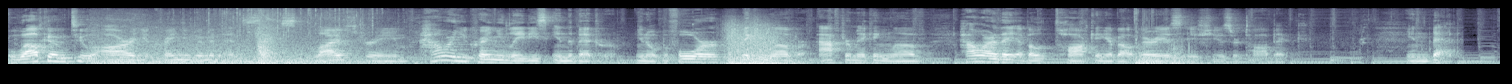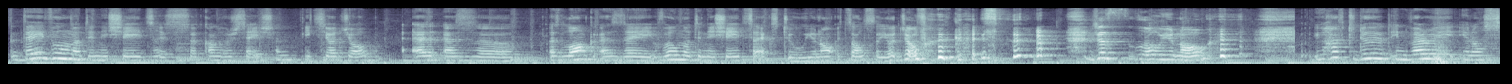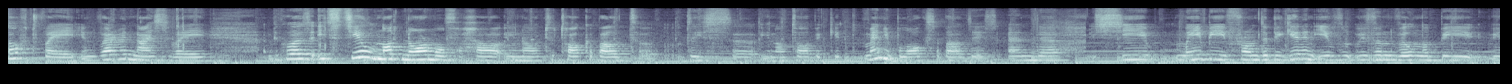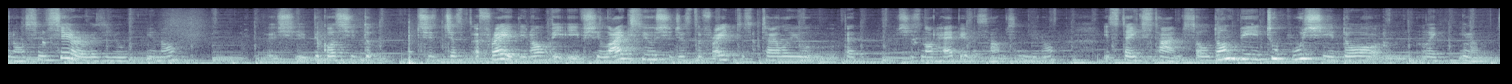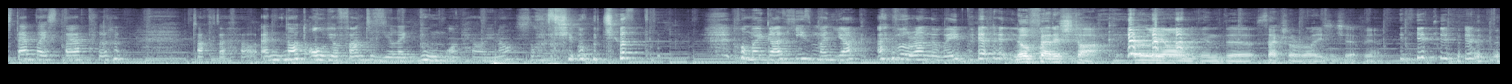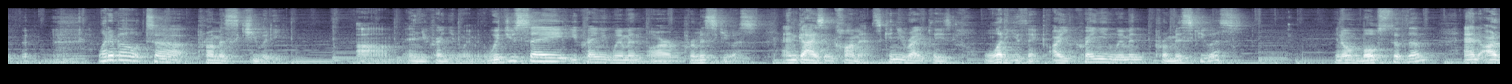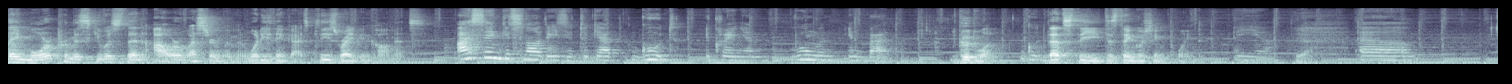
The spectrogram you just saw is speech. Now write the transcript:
Welcome to our Ukrainian Women and Sex live stream. How are Ukrainian ladies in the bedroom? You know, before making love or after making love? How are they about talking about various issues or topic in bed? They will not initiate this uh, conversation. It's your job. As as, uh, as long as they will not initiate sex too, you know, it's also your job, guys. Just so you know. you have to do it in very, you know, soft way, in very nice way, because it's still not normal for her, you know, to talk about uh, this uh, you know topic. It many blogs about this and uh, she maybe from the beginning ev- even will not be you know sincere with you you know. She because she do, she's just afraid you know. If she likes you she's just afraid to tell you that she's not happy with something you know it takes time so don't be too pushy don't like you know step by step talk to her and not all your fantasy like boom on her you know so she will just oh my god he's maniac i will run away better No know? fetish talk early on in the sexual relationship, yeah. what about uh, promiscuity um, in Ukrainian women? Would you say Ukrainian women are promiscuous? And guys, in comments, can you write please, what do you think? Are Ukrainian women promiscuous? You know, most of them? And are they more promiscuous than our Western women? What do you think, guys? Please write in comments. i think it's not easy to get good ukrainian woman in bed Good one. Good. That's the distinguishing point. yeah Yeah. Um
